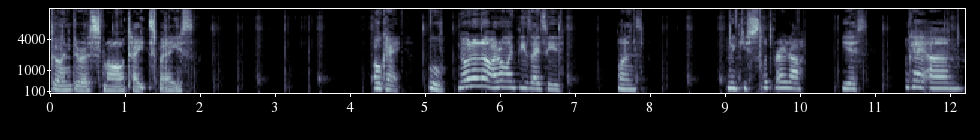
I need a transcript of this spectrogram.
going through a small, tight space. Okay. Ooh. No, no, no. I don't like these icy ones. Make you slip right off. Yes. Okay, um.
